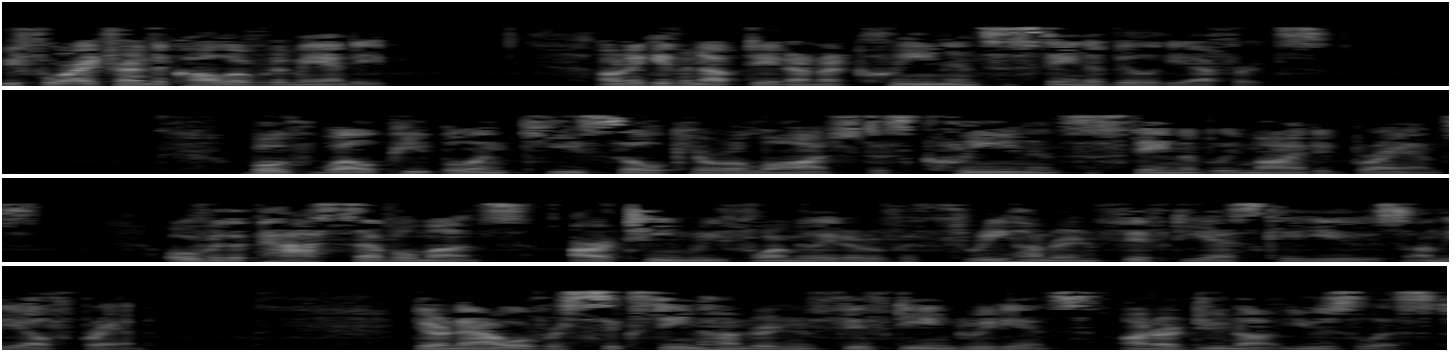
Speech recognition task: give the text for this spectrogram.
Before I turn the call over to Mandy, I want to give an update on our clean and sustainability efforts. Both Well People and Keys Soulcare were launched as clean and sustainably minded brands. Over the past several months, our team reformulated over 350 SKUs on the e.l.f. brand. There are now over 1,650 ingredients on our do not use list.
